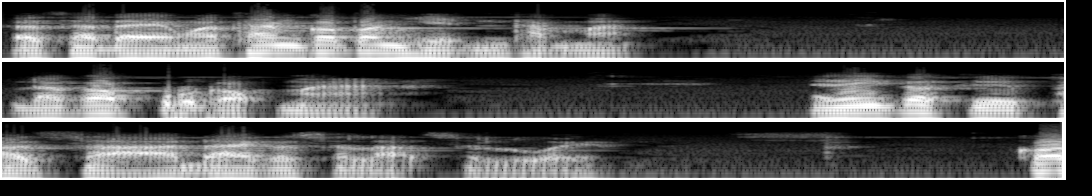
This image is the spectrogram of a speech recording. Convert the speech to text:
ก็แสดงว่าท่านก็ต้องเห็นธรรมะแล้วก็พูดออกมา อันนี้ก็คือภาษาได้ก็สละสลวย ข้อ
